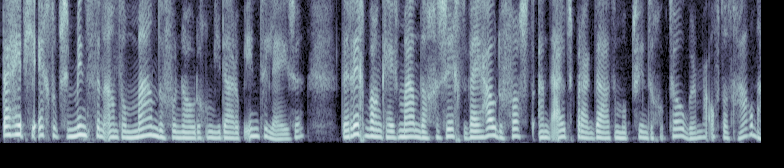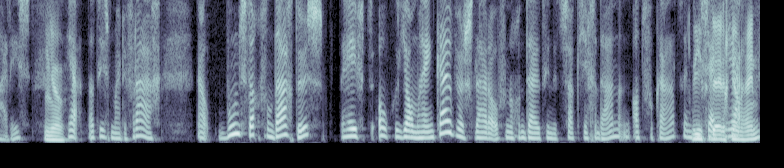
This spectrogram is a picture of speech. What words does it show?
Daar heb je echt op zijn minst een aantal maanden voor nodig om je daarop in te lezen. De rechtbank heeft maandag gezegd: wij houden vast aan de uitspraakdatum op 20 oktober. Maar of dat haalbaar is, Ja. ja, dat is maar de vraag. Nou, woensdag, vandaag dus, heeft ook Jan Hein Kuipers daarover nog een duit in het zakje gedaan, een advocaat. En Wie van, verdedigt Jan ja?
